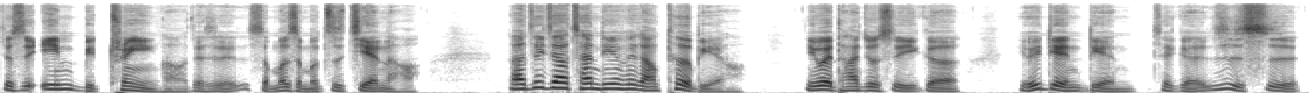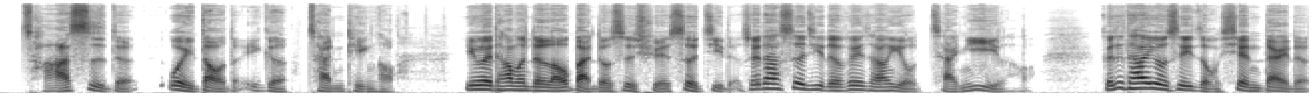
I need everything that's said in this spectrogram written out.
就是 in between 哈，就是什么什么之间了哈。那这家餐厅非常特别哈，因为它就是一个有一点点这个日式茶室的味道的一个餐厅哈。因为他们的老板都是学设计的，所以他设计的非常有禅意了哈。可是它又是一种现代的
